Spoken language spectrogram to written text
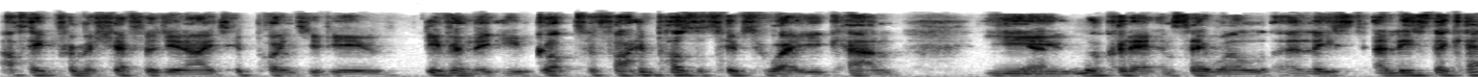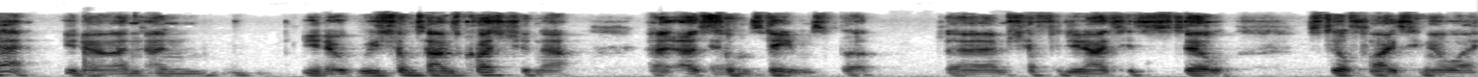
I think from a Sheffield United point of view, given that you've got to find positives where you can, you yeah. look at it and say, well, at least at least they care, you know, and, and you know we sometimes question that uh, as yeah. some teams, but um, Sheffield United still still fighting away.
